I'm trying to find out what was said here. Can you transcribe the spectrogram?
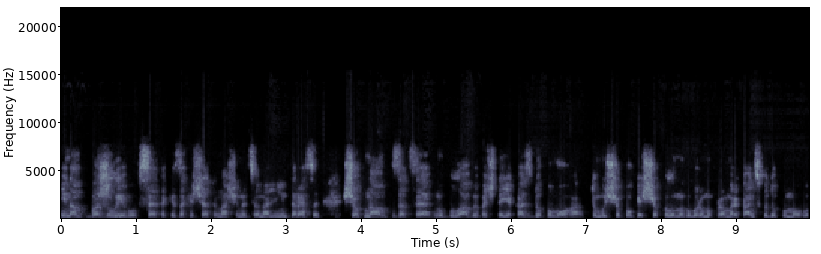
і нам важливо все таки захищати наші національні інтереси, щоб нам за це ну була, вибачте, якась допомога. Тому що поки що, коли ми говоримо про американську допомогу,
